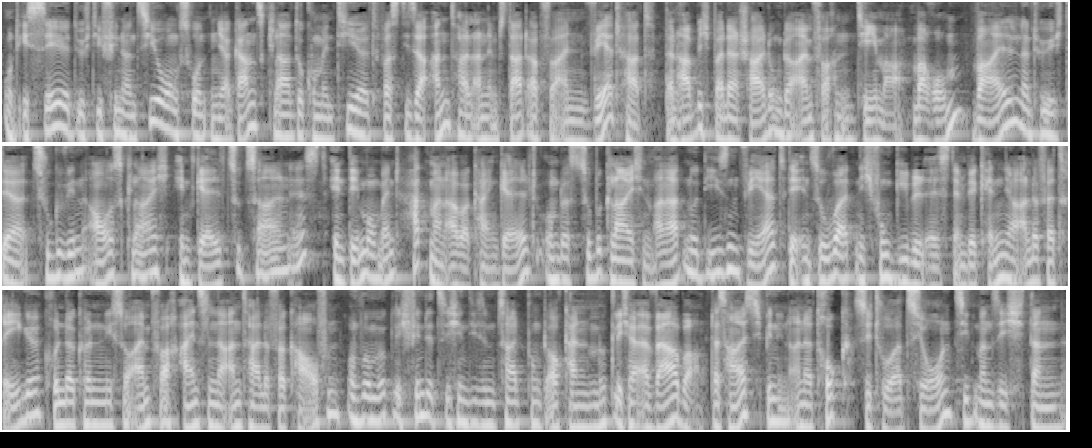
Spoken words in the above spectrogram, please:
und ich sehe durch die Finanzierungsrunden ja ganz klar dokumentiert, was dieser Anteil an dem Startup für einen Wert hat, dann habe ich bei der Scheidung da einfach ein Thema. Warum? Weil natürlich der Zugewinnausgleich in Geld zu zahlen ist. In dem Moment hat man aber kein Geld, um das zu begleichen. Man hat nur diesen Wert, der insoweit nicht fungibel ist, denn wir kennen ja alle Verträge. Gründer können nicht so einfach einzelne Anteile verkaufen und womöglich findet sich in diesem Zeitpunkt auch kein möglicher Erwerber. Das heißt, ich bin in einer Drucksituation, sieht man sich dann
